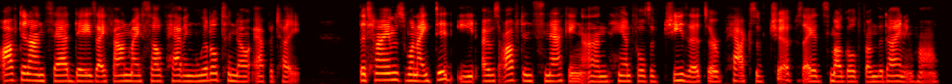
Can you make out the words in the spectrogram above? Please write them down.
Often on sad days, I found myself having little to no appetite. The times when I did eat, I was often snacking on handfuls of Cheez Its or packs of chips I had smuggled from the dining hall.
